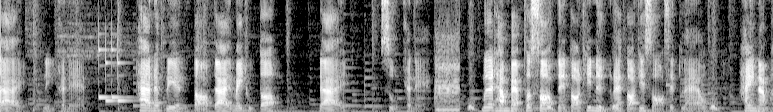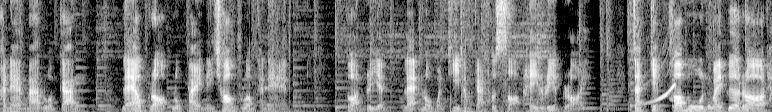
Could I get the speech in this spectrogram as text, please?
ได้ 1 คะแนน ถ้านักเรียนตอบได้ไม่ถูกต้อง ได้0คะแนน เมื่อทำแบบทดสอบในตอนที่ 1 และตอนที่ 2 เสร็จแล้ว ให้นำคะแนนมารวมกัน แล้วกรอกลงไปในช่องรวมคะแนน ก่อนเรียนและลงวันที่ทำการทดสอบให้เรียบร้อย จัดเก็บข้อมูลไว้เพื่อรอท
